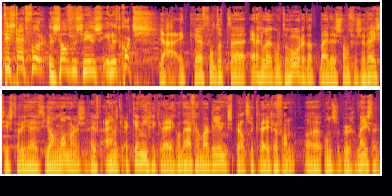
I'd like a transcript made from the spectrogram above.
Het is tijd voor Zalvers Nieuws in het kort. Ja, ik eh, vond het eh, erg leuk om te horen dat bij de Zandvoortse racehistorie... heeft Jan Lammers heeft eindelijk erkenning gekregen... want hij heeft een waarderingspeld gekregen van eh, onze burgemeester.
